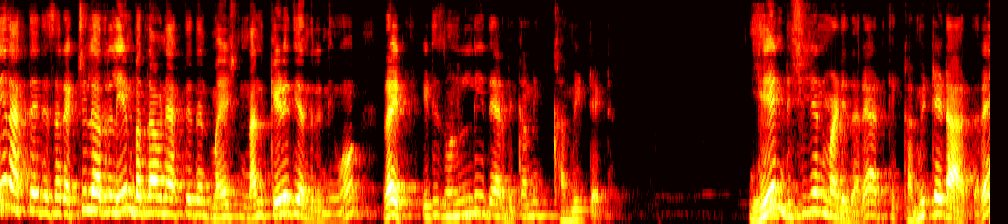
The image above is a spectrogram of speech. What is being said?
ಏನಾಗ್ತಾ ಇದೆ ಸರ್? ಆ್ಯಕ್ಚುಲಿ ಅದರಲ್ಲಿ ಏನು ಬದಲಾವಣೆ ಆಗ್ತಿದೆ ಅಂತ ಮಹೇಶ್ ನಾನು ಕೇಳಿದ್ದೆ ಅಂದರೆ ನೀವು? Right it is only they are becoming committed ಏನು ಡಿಸಿಷನ್ ಮಾಡಿದ್ದಾರೆ? ಅದಕ್ಕೆ ಕಮಿಟೆಡ್ ಆಗ್ತಾರೆ.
